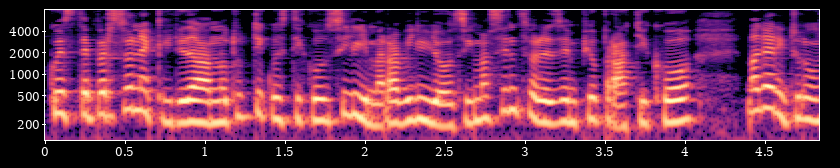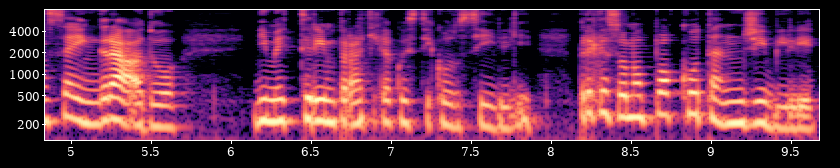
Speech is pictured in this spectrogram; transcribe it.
queste persone che ti danno tutti questi consigli meravigliosi, ma senza un esempio pratico, magari tu non sei in grado di mettere in pratica questi consigli, perché sono poco tangibili.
